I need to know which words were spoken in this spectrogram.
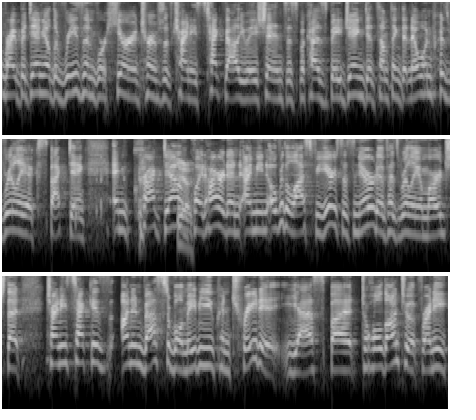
Right, but Daniel, the reason we're here in terms of Chinese tech valuations is because Beijing did something that no one was really expecting and cracked down yes. quite hard. And I mean, over the last few years, this narrative has really emerged that Chinese tech is uninvestable. Maybe you can trade it, yes, but to hold on to it for any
